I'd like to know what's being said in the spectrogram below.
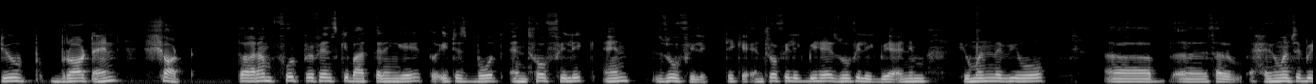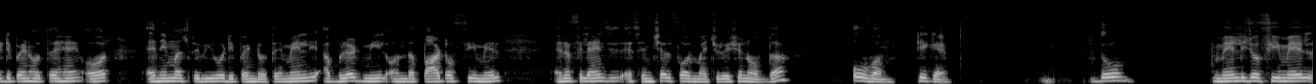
tube broad and short तो अगर हम फ़ूड प्रेफरेंस की बात करेंगे तो it is both anthrophilic and zoophilic ठीक है एंथ्रोफिलिक भी है जूफिलिक भी है. एनिम ह्यूमन में भी वो सर ह्यूमन पे भी डिपेंड होते हैं और एनिमल्स पे भी वो डिपेंड होते हैं. Mainly a blood meal on the part of female anophelines is essential for maturation of the ovum ठीक है, दो मेनली जो फीमेल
